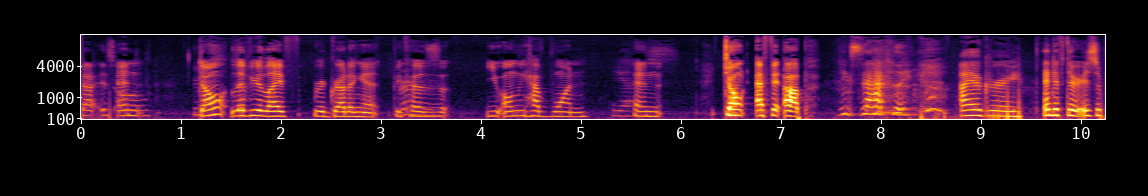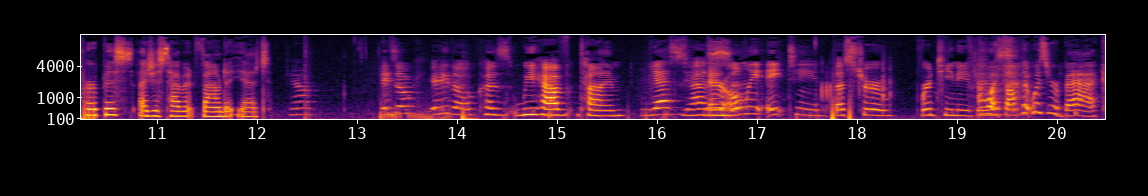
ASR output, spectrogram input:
That is all And all. Don't live your life regretting it because you only have one. Yes. And don't f it up. exactly. I agree. And if there is a purpose, I just haven't found it yet. Yeah. It's okay though, cause we have time. Yes. Yes. You're only 18. That's true. We're teenagers. Oh, I thought that was your back.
